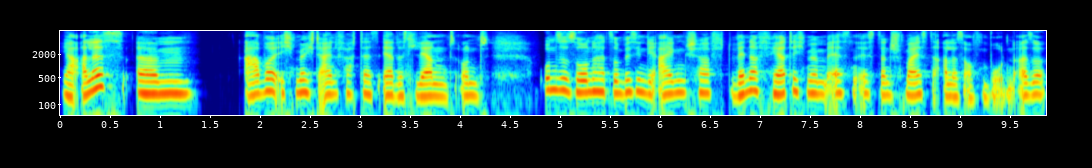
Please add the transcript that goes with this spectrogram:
ja, alles. Ähm, aber ich möchte einfach, dass er das lernt. Und unser Sohn hat so ein bisschen die Eigenschaft, wenn er fertig mit dem Essen ist, dann schmeißt er alles auf den Boden. Also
